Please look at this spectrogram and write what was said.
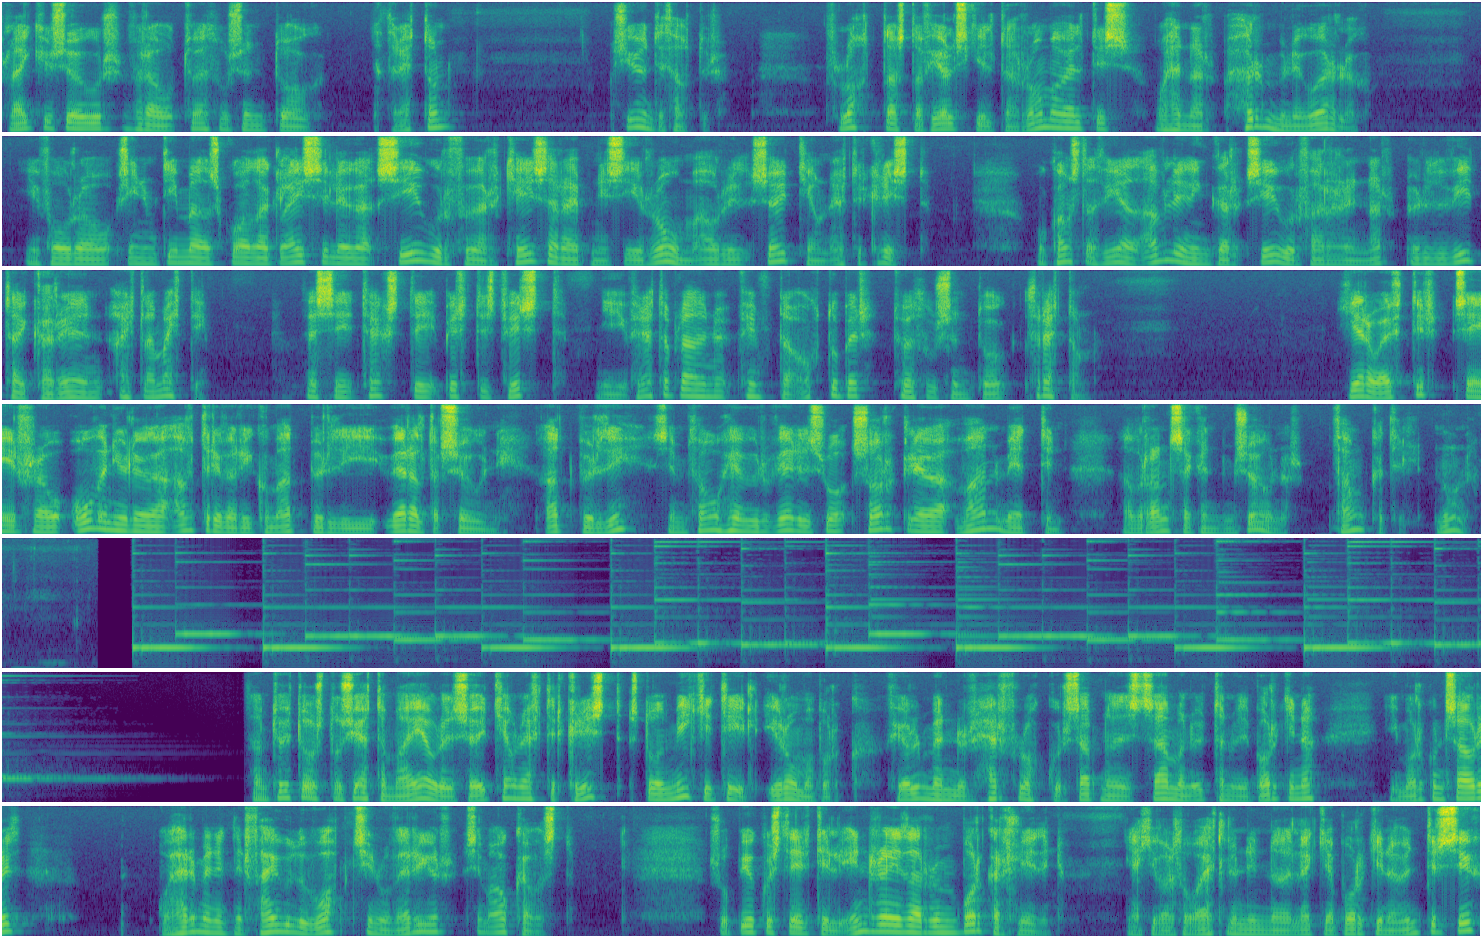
Flækjusögur frá 2013 Sjöndi þáttur. Flottasta fjölskylda Rómaveldis og hennar hörmulegu örlög. Ég fór á sínum tíma að skoða glæsilega sigurför keisaræfnis í Róm árið 17 eftir Krist og komst að því að afleiðingar sigurfararinnar urðu viðtækari en ætla mætti. Þessi teksti byrtist fyrst í frettablaðinu 5. oktober 2013. Hér á eftir segir frá óvenjulega afdrifaríkum atbyrði í veraldarsögunni, atbyrði sem þó hefur verið svo sorglega vanmetin af rannsakendum sögunar, þanga til núna. Þann 27. mæ árið 17 eftir Krist stóð mikið til í Rómaborg. Fjölmennur herrflokkur sapnaðist saman utan við borgina í morgunsárið og herrmennir fæguðu vopn sín og verjur sem ákafast. Svo byggust þeir til innreiðarum borgarhliðin. Ekki var þó ætluninn að leggja borgina undir sig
